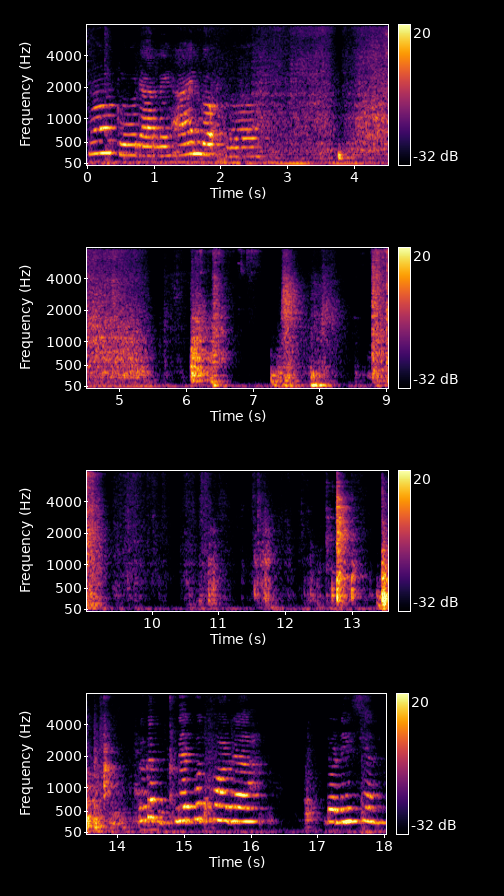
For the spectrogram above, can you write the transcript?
No clue darling? I ain't got clue They put for the donation.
